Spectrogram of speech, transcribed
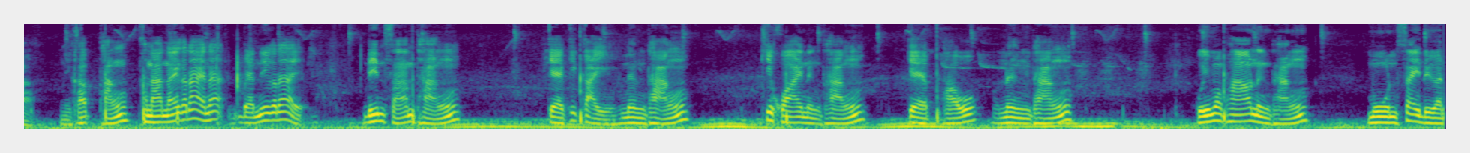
า นี่ครับ ถังขนาดไหนก็ได้นะ แบบนี้ก็ได้ ดินสามถัง แกบขี้ไก่หนึ่งถัง ขี้ควายหนึ่งถัง แกบเผาหนึ่งถัง ปุ๋ยมะพร้าวหนึ่งถัง มูลไส้เดือน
